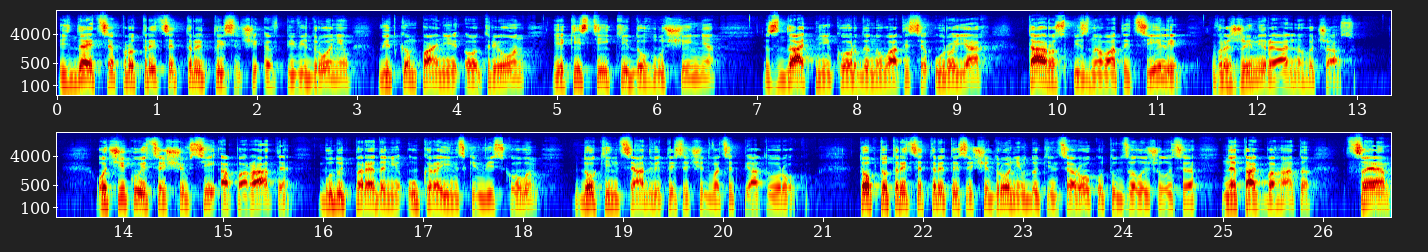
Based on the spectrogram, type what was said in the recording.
Йдеться про 33 тисячі FPV дронів від компанії Otrion, які стійкі до глушіння, здатні координуватися у роях та розпізнавати цілі в режимі реального часу. Очікується, що всі апарати будуть передані українським військовим до кінця 2025 року. Тобто 33 тисячі дронів до кінця року тут залишилося не так багато. Це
